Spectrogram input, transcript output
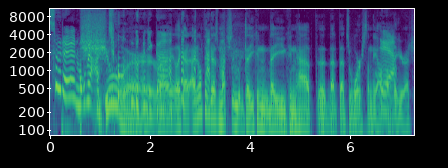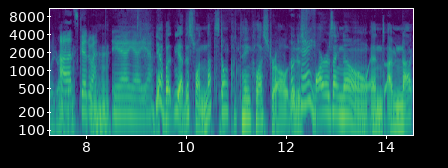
술은 몸에 안 좋은 거니까. right? Like I, I don't think there's much that you can that you can have th- that that's worse than the alcohol Yeah. that you're actually drinking. Ah, that's a good one. Mm-hmm. Yeah, yeah, yeah. Yeah, but yeah, this one nuts don't contain cholesterol. Okay. As far as I know, and I'm not,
